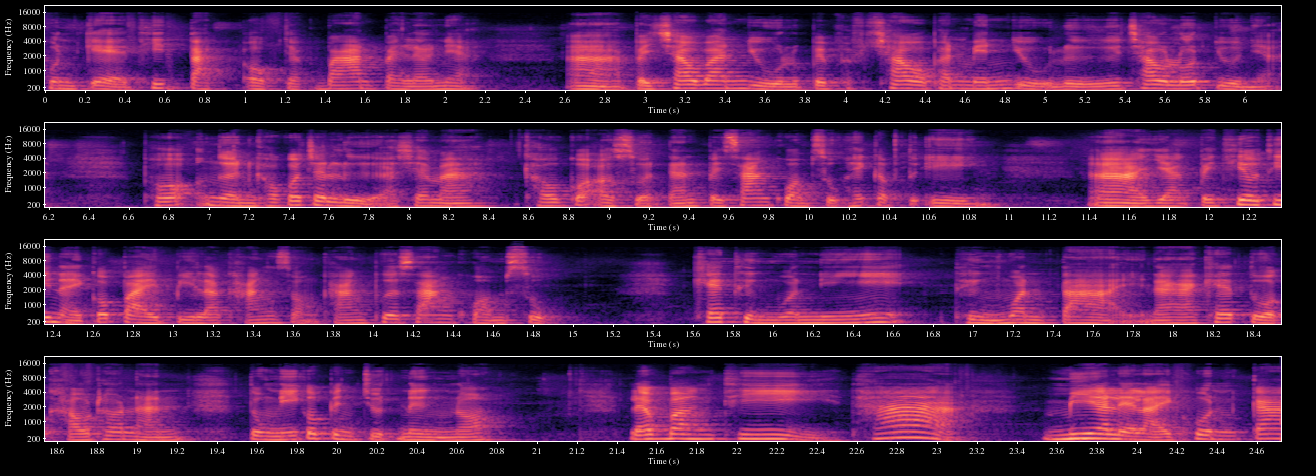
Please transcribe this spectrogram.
คนแก่ที่ตัดออกจากบ้านไปแล้วเนี่ย อ่า ไปเช่าบ้านอยู่หรือไปเช่าพาร์เมนต์อยู่หรือเช่ารถอยู่เนี่ย เพราะเงินเขาก็จะเหลือใช่ไหมเขาก็เอาส่วนนั้นไปสร้างความสุขให้กับตัวเองอ่าอยากไปเที่ยวที่ไหนก็ไปปีละครั้งสองครั้งเพื่อสร้างความสุข แค่ถึงวันนี้ถึงวันตายนะคะ แค่ตัวเขาเท่านั้น ตรงนี้ก็เป็นจุดหนึ่งเนาะแล้วบางทีถ้าเมียหลาย ๆ คนกล้า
